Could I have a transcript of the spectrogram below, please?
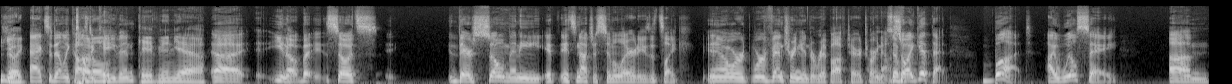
you like accidentally caused tunnel a cave in. Cave in, yeah. Uh, you know, but so it's there's so many. It, it's not just similarities. It's like you know we're we're venturing into rip off territory now. So, So- I get that, but I will say, um,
